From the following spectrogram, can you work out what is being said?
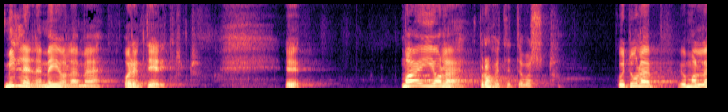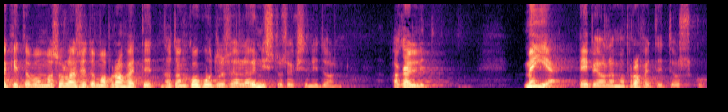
millele meie oleme orienteeritud ma ei ole prohvetite vastu. kui tuleb, jumal läkitab oma sulased, oma prohvetid, nad on kogudusele õnnistuseks ja nii ta on. aga kallid, meie ei pea olema prohvetite usku.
